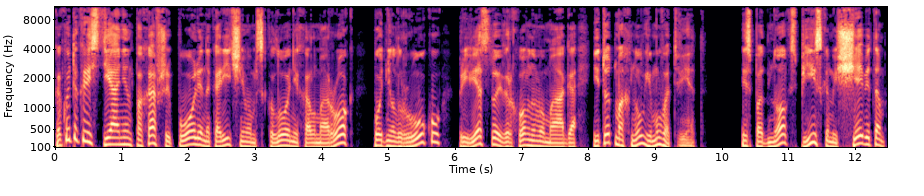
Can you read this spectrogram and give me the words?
Какой-то крестьянин, пахавший поле на коричневом склоне холма Рок, поднял руку, приветствуя верховного мага, и тот махнул ему в ответ. Из-под ног с писком и щебетом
